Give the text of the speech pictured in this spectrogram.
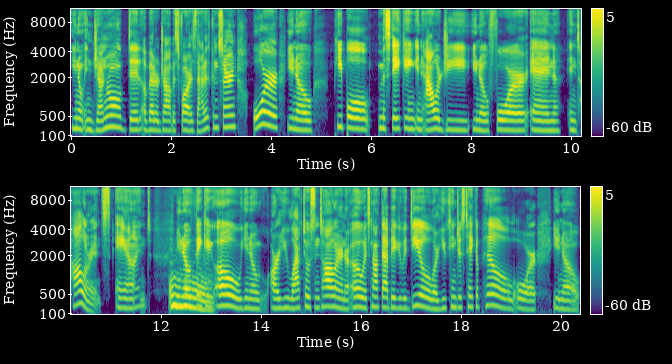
you know, in general did a better job as far as that is concerned. Or, you know, people mistaking an allergy, you know, for an intolerance. And mm-hmm. you know, thinking, mm-hmm. oh, you know, are you lactose intolerant or oh, it's not that big of a deal or you can just take a pill or, you know,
